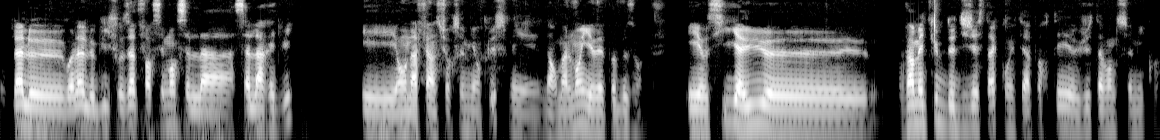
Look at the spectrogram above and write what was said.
Donc là, le, voilà, le glyphosate, forcément, ça l'a, réduit et on a fait un sursemis en plus, mais normalement, il n'y avait pas besoin. Et aussi, il y a eu 20 mètres cubes de digesta qui ont été apportés juste avant le semis. Quoi.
